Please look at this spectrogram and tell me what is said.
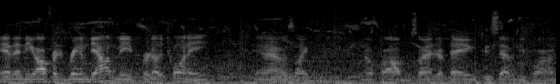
And then he offered to bring them down to me for another 20, and I was like, no problem. So I ended up paying 270 for them.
